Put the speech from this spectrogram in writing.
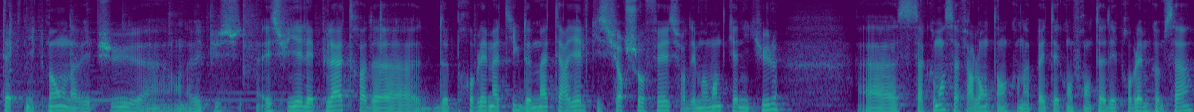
techniquement on avait pu, euh, on avait pu essuyer les plâtres de, de problématiques de matériel qui surchauffaient sur des moments de canicule. Euh, ça commence à faire longtemps qu'on n'a pas été confronté à des problèmes comme ça.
